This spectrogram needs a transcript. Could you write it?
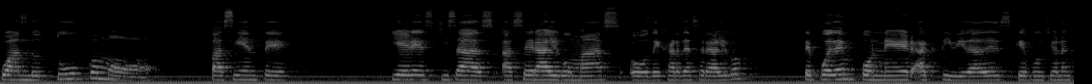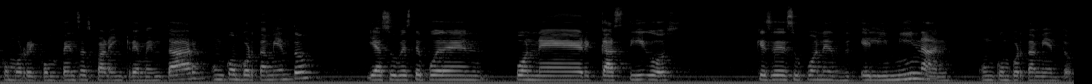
cuando tú como paciente quieres quizás hacer algo más o dejar de hacer algo, te pueden poner actividades que funcionan como recompensas para incrementar un comportamiento y a su vez te pueden poner castigos que se supone eliminan un comportamiento.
